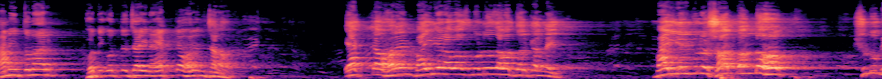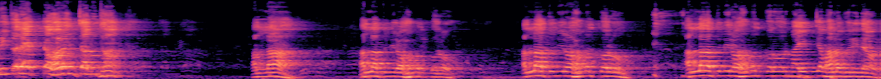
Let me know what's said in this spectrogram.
আমি তোমার ক্ষতি করতে চাই না, একটা হরেন চালাও। একটা হরেন বাইরের আওয়াজ মোটেও যাওয়ার দরকার নেই। বাইরেরগুলো সব বন্ধ হোক, শুধু ভিতরে একটা হরেন চালু থাক। আল্লাহ আল্লাহ তুমি রহমত করো। আল্লাহ তুমি রহমত করো। আল্লাহ তুমি রহমত করো, ওর মাইকটা ভালো করে দাও।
